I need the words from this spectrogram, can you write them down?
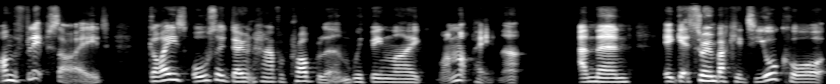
on the flip side guys also don't have a problem with being like well, i'm not paying that and then it gets thrown back into your court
